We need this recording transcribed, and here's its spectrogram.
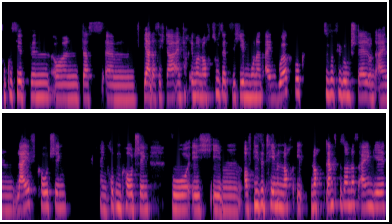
fokussiert bin und dass, ähm, ja, dass ich da einfach immer noch zusätzlich jeden Monat ein Workbook zur Verfügung stelle und ein Live-Coaching, ein Gruppencoaching, wo ich eben auf diese Themen noch, noch ganz besonders eingehe,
